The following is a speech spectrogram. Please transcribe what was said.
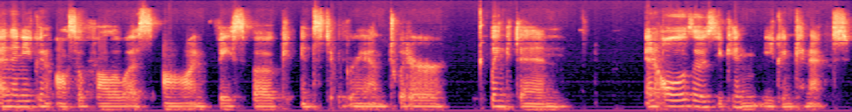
And then you can also follow us on Facebook, Instagram, Twitter, LinkedIn, and all of those you can you can connect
